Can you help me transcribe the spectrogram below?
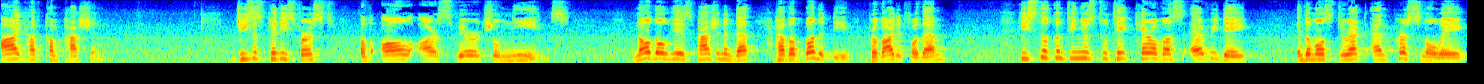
I have compassion. Jesus pities first of all our spiritual needs. And although his passion and death have abundantly provided for them, he still continues to take care of us every day in the most direct and personal way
